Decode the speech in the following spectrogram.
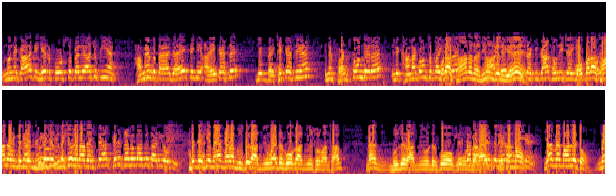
انہوں نے کہا کہ یہ رپورٹس تو پہلے آ چکی ہیں۔ ہمیں بتایا جائے کہ یہ آئے کیسے یہ بیٹھے کیسے ہیں انہیں فنڈ کون دے رہا ہے انہیں کھانا کون سپلائی بڑا آسان ہے نا جی ان کے لیے۔ تحقیقات ہونی چاہیے وہ بڑا آسان ہے ان کے لیے، بنا دیں۔ پھر اسلام آباد میں تاری ہوگی دیکھیے میں بڑا بزدل آدمی ہوں میں ڈرپوک آدمی ہوں سلمان صاحب میں بزدل آدمی ہوں ڈرپوک ہوں۔ یا میں مان لیتا ہوں میں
